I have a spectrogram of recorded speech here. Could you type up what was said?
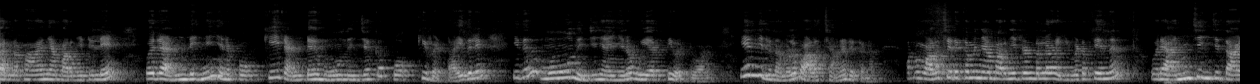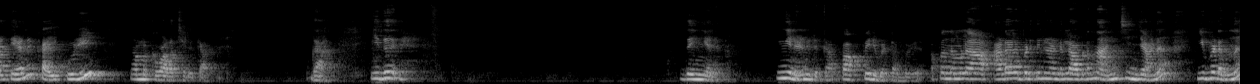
വരണ ഭാഗം ഞാൻ പറഞ്ഞിട്ടില്ലേ ഒരു രണ്ടിഞ്ച് ഇങ്ങനെ പൊക്കി രണ്ട് മൂന്നിഞ്ചൊക്കെ പൊക്കി വെട്ടാം. ഇതിൽ ഇത് മൂന്നിഞ്ച് ഞാൻ ഇങ്ങനെ ഉയർത്തി വെട്ടുവാണ്. എന്നിട്ട് നമ്മൾ വളച്ചാണ് എടുക്കണം. അപ്പോൾ വളച്ചെടുക്കുമ്പോൾ ഞാൻ പറഞ്ഞിട്ടുണ്ടല്ലോ ഇവിടത്തെ നിന്ന് ഒരു അഞ്ചിഞ്ച് താഴ്ത്തിയാണ് കൈക്കുഴി നമുക്ക് വളച്ചെടുക്കാം. ഇത് ഇതിങ്ങനെ. ഇങ്ങനെയാണ് എടുക്കുക. പപ്പിന് വെട്ടുമ്പോൾ അപ്പം നമ്മൾ ആ അടയാളപ്പെടുത്തിന് കണ്ടല്ലോ അവിടെ നിന്ന് അഞ്ചിഞ്ചാണ് ഇവിടെ നിന്ന്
